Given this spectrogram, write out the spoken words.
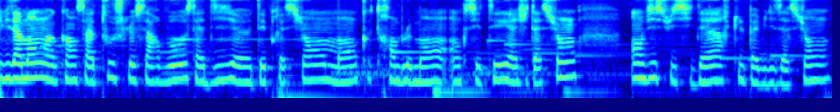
Évidemment, euh, quand ça touche le cerveau, ça dit euh, dépression, manque, tremblement, anxiété, agitation, envie suicidaire, culpabilisation,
